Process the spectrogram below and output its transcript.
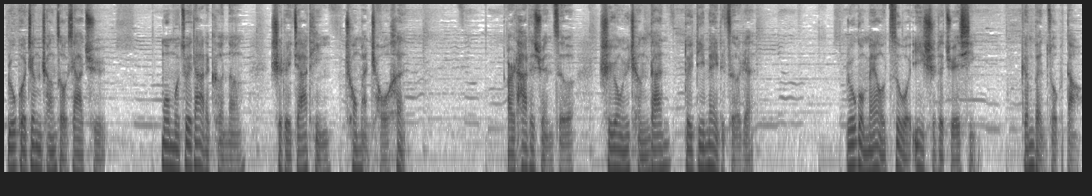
如果正常走下去，默默最大的可能是对家庭充满仇恨，而他的选择是用于承担对弟妹的责任。如果没有自我意识的觉醒，根本做不到。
